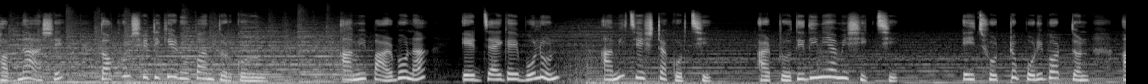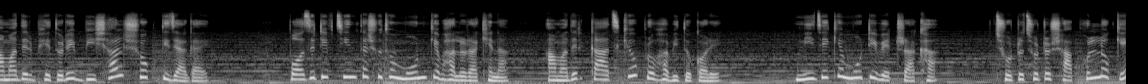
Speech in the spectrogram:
ভাবনা আসে, তখন সেটিকে রূপান্তর করুন। আমি পারব না, এর জায়গায় বলুন, আমি চেষ্টা করছি, আর প্রতিদিনই আমি শিখছি। এই ছোট্ট পরিবর্তন আমাদের ভেতরে বিশাল শক্তি জাগায়। পজিটিভ চিন্তা শুধু মনকে ভালো রাখে না, আমাদের কাজকেও প্রভাবিত করে। নিজেকে মোটিভেট রাখা, ছোট ছোট সাফল্যকে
